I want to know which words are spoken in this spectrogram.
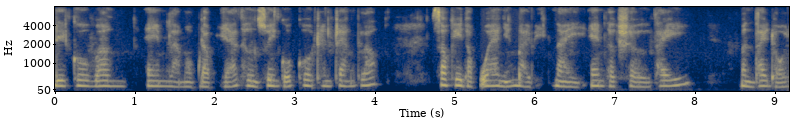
Đi cô Vân, em là một độc giả thường xuyên của cô trên trang blog. Sau khi đọc qua những bài viết này, em thật sự thấy mình thay đổi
